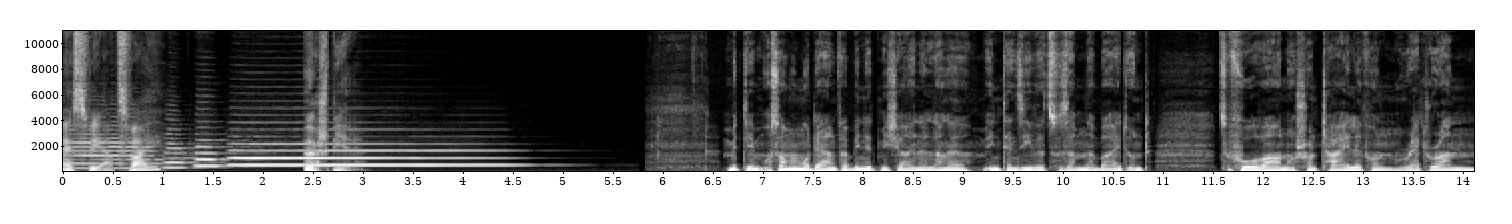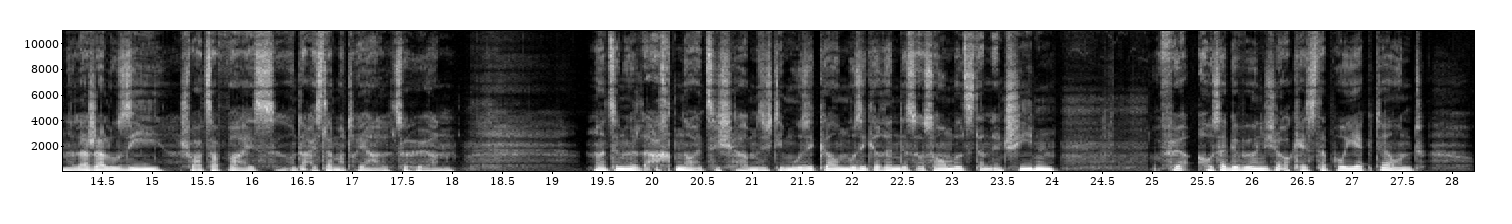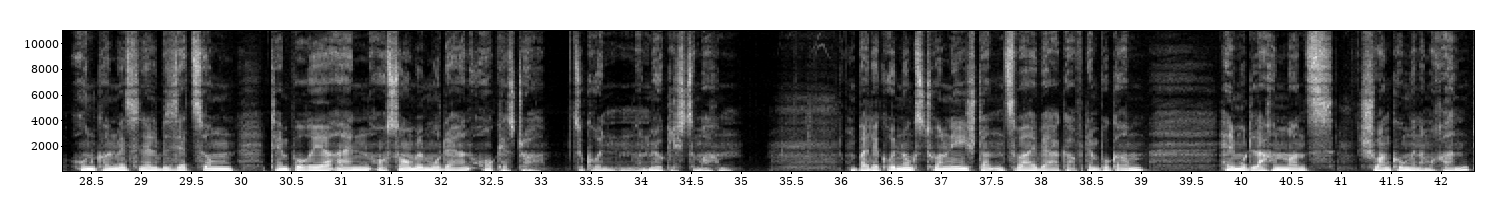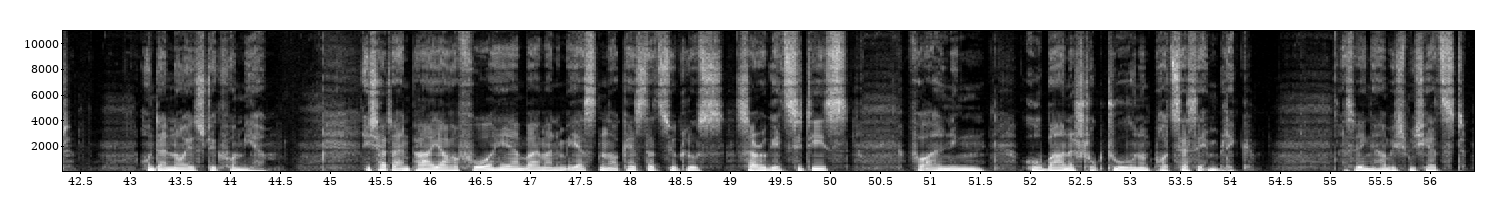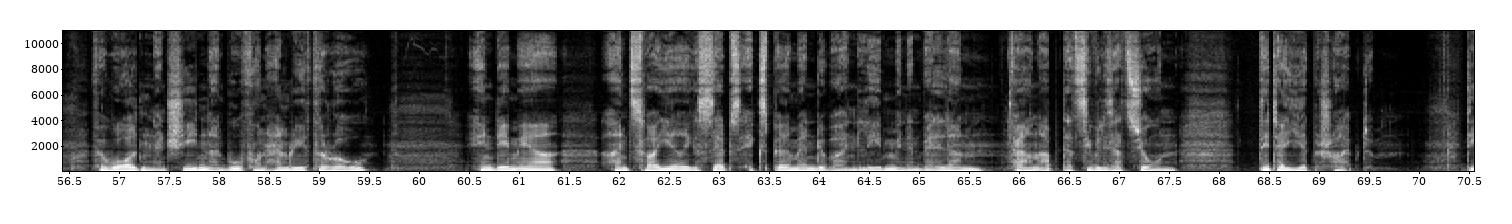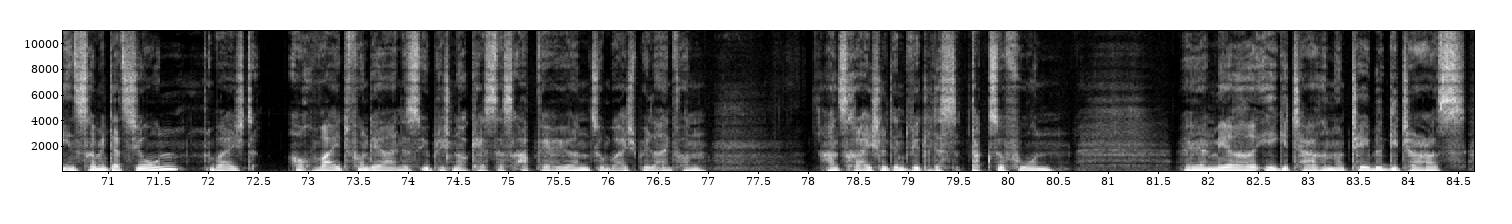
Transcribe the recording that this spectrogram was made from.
SWR 2 Hörspiel Mit dem Ensemble Modern verbindet mich ja eine lange, intensive Zusammenarbeit und zuvor waren auch schon Teile von Red Run, La Jalousie, Schwarz auf Weiß und Eisler-Material zu hören. 1998 haben sich die Musiker und Musikerinnen des Ensembles dann entschieden, für außergewöhnliche Orchesterprojekte und unkonventionelle Besetzungen temporär ein Ensemble Modern Orchestra zu gründen und möglich zu machen. Und bei der Gründungstournee standen zwei Werke auf dem Programm: Helmut Lachenmanns Schwankungen am Rand und ein neues Stück von mir. Ich hatte ein paar Jahre vorher bei meinem ersten Orchesterzyklus Surrogate Cities vor allen Dingen urbane Strukturen und Prozesse im Blick. Deswegen habe ich mich jetzt für Walden entschieden, ein Buch von Henry Thoreau, in dem er ein zweijähriges Selbstexperiment über ein Leben in den Wäldern fernab der Zivilisation detailliert beschreibt. Die Instrumentation weicht auch weit von der eines üblichen Orchesters ab. Wir hören zum Beispiel ein von Hans Reichelt entwickeltes Taxophon. Wir hören mehrere E-Gitarren und Table Guitars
